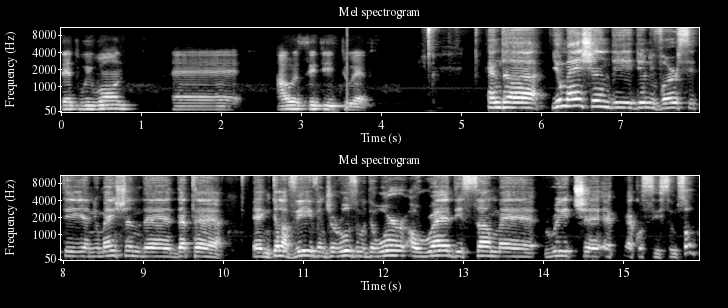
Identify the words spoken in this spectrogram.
that we want uh, our city to have. And uh, you mentioned the, the, university, and you mentioned that uh, in Tel Aviv and Jerusalem there were already some uh, rich uh, ecosystems. So,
